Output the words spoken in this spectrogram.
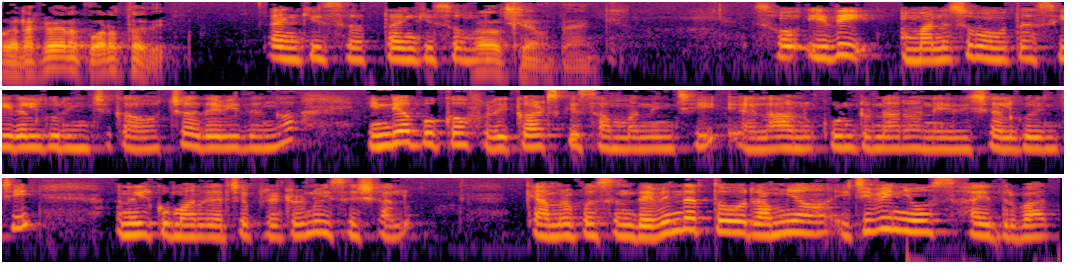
ఒక రకమైన కొరత అది. Thank you sir thank you so much okay thank you so ఇది మనసు మమత సీరియల్ గురించి కావచ్చు అదేవిధంగా ఇండియా బుక్ ఆఫ్ రికార్డ్స్కి సంబంధించి ఎలా అనుకుంటున్నారు అనే విషయాల గురించి అనిల్ కుమార్ గారు చెప్పినటువంటి విశేషాలు. కెమెరా పర్సన్ దేవేందర్తో రమ్య ఇటీవీ న్యూస్ హైదరాబాద్.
